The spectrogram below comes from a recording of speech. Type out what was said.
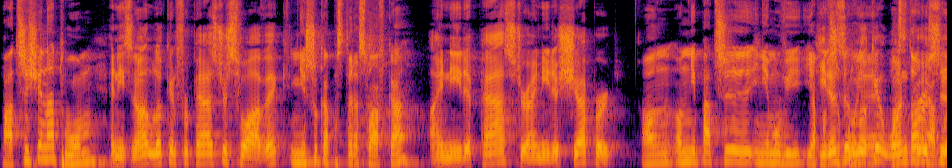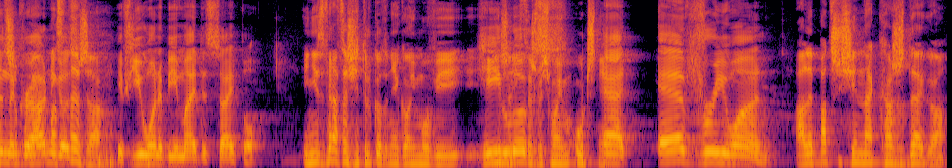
Patrzy się na tłum, and he's not looking for Pastor Sławik. nie szuka pastora Sławka. I need a pastor, I need a shepherd. On, on nie patrzy i nie mówi, ja He doesn't look potrzebuję at one pastora, person in the potrzebuję crowd and he goes, pasterza. if you want to be my disciple. I nie zwraca się tylko do niego i mówi, He jeżeli chcesz być moim uczniem. at everyone. Ale patrzy się na każdego.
